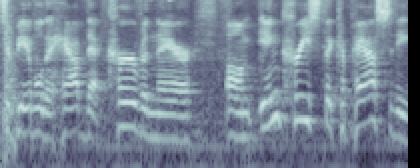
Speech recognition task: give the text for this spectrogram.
to be able to have that curve in there, um, increase the capacity.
